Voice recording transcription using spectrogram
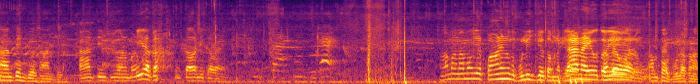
શાંતિ પીઓ શાંતિ શાંતિથી પીવાનું બરાબર? ઉતાવળ નહીં કરવાની. આમાં નામાં પાણીનું તો ભૂલી જ ગયો તમને ના ના એવું તો રહેવાનું આમ થાય ભૂલકણા.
